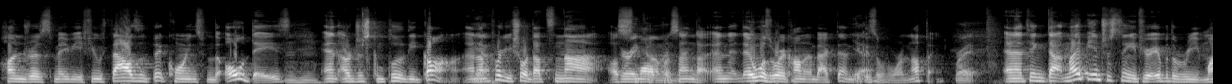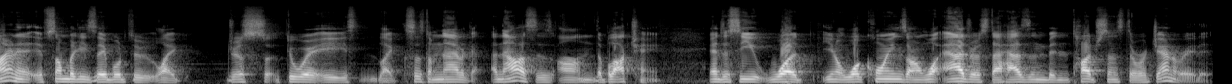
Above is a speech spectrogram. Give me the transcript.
hundreds, maybe a few thousand bitcoins from the old days, mm-hmm. and are just completely gone. And. Yeah. I'm pretty sure that's not a Very small common. percentile, and it was very common back then because Yeah. it was worth nothing. Right. And I think that might be interesting if you're able to remine it. If somebody's able to like just do a, like systematic analysis on the blockchain, and to see what you know what coins are on what address that hasn't been touched since they were generated,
